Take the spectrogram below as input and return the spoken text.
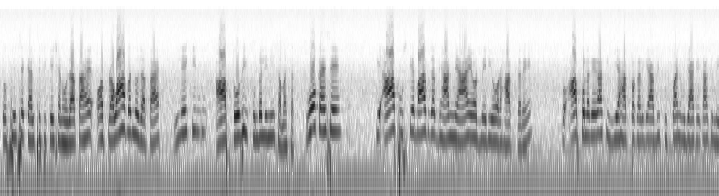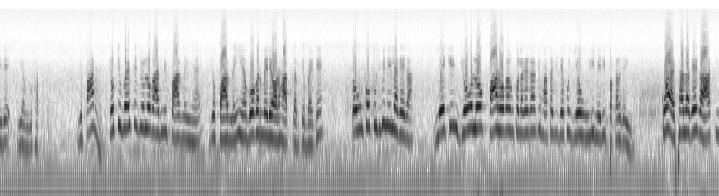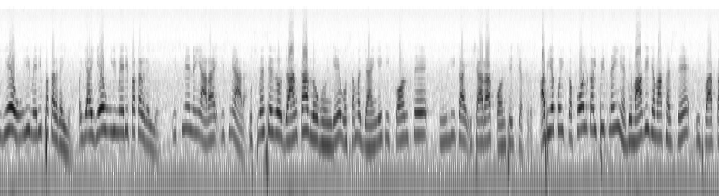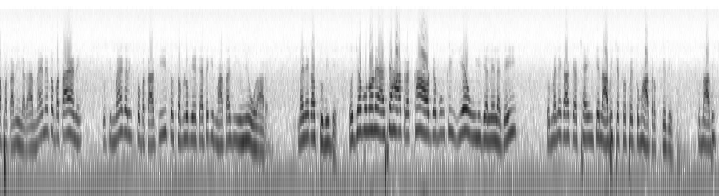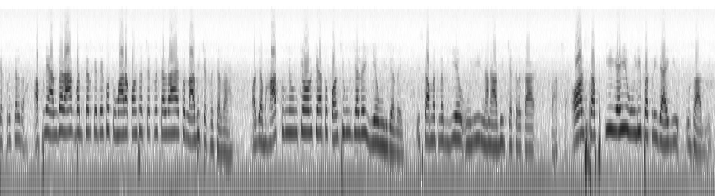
तो फिर से कैल्सिफिकेशन हो जाता है और प्रवाह बंद हो जाता है, लेकिन आप तो भी कुंडली नहीं समझ सकते वो कैसे? कि आप उसके बाद अगर ध्यान में आए और मेरी ओर हाथ करें तो आपको लगेगा कि ये हाथ पकड़ गया। अभी पुष्पा ने मुझे आके कहा कि मेरे ये अंगूठा पकड़। ये पार है। क्योंकि वैसे जो लोग आदमी पार नहीं है, जो पार नहीं है, वो अगर मेरे और हाथ करके बैठे तो उनको कुछ भी नहीं लगेगा। लेकिन जो लोग पार हो गए उनको लगेगा कि माता जी देखो, ये उंगली मेरी पकड़ गई। को ऐसा लगेगा कि ये उंगली मेरी पकड़ गई है, और या ये उंगली मेरी पकड़ गई है। इसमें नहीं आ रहा है, इसमें आ रहा है। उसमें से जो जानकार लोग होंगे, वो समझ जाएँगे कि कौन से उंगली का इशारा, कौन से चक्र। अब ये कोई कपोल कल्पित नहीं है, दिमागी जमा खर्च से इस बात का पता नहीं लगा। मैंने तो बताया नहीं। क्योंकि मैं अगर इसको बताती तो सब लोग ये कहते कि माता जी यूँ ही उड़ा रहे। मैंने कहा, तुम ही देख। तो जब उन्होंने ऐसे हाथ रखा और जब उनकी ये उंगली जलने लग गई तो मैंने कहा कि अच्छा इनके नाभि चक्र पे तुम हाथ रख के देखो। तो नाभि चक्र चल रहा। अपने अंदर आँख बंद करके देखो, तुम्हारा कौन सा चक्र चल रहा है? तो नाभि चक्र चल रहा है। और जब हाथ तुमने उनके और किया तो कौन सी उंगली जल रही? ये उंगली जल रही। इसका मतलब ये उंगली नाभि चक्र का साक्षात और सबकी यही उंगली पकड़ी जाएगी उस आदमी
